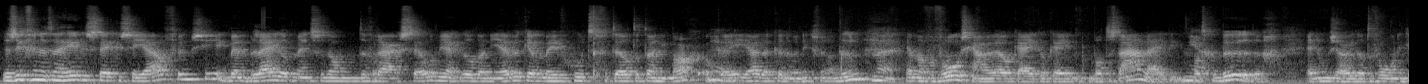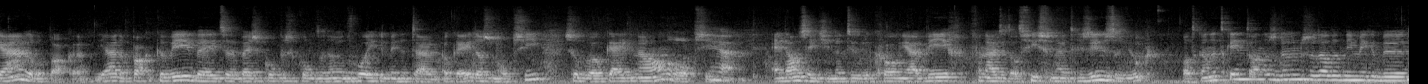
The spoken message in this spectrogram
Dus ik vind het een hele sterke signaalfunctie. Ik ben blij dat mensen dan de vraag stellen. van, Ja, ik wil dat niet hebben. Ik heb hem even goed verteld dat dat niet mag. Oké, Ja. ja. daar kunnen we niks meer aan doen. Nee. Ja, maar vervolgens gaan we wel kijken, oké, wat is de aanleiding? Ja. Wat gebeurde er? En hoe zou je dat de volgende keer aan willen pakken? Ja, dan pak ik hem weer beter bij zijn kop en zijn kont en dan gooi ik hem in de tuin. Oké, dat is een optie. Zullen we ook kijken naar een andere optie? Ja. En dan zit je natuurlijk gewoon ja, weer vanuit het advies vanuit de gezinsdriehoek. Wat kan het kind anders doen zodat het niet meer gebeurt?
